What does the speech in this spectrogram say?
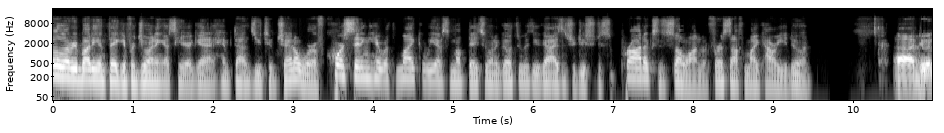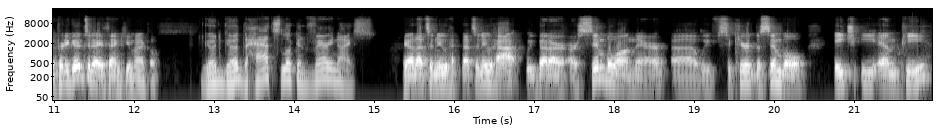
Hello, everybody, and thank you for joining us here again at Hemptown's YouTube channel. We're, of course, sitting here with Mike. We have some updates we want to go through with you guys, introduce you to some products and so on. But first off, Mike, how are you doing? Uh, doing pretty good today. Thank you, Michael. Good, good. The hat's looking very nice. Yeah, that's a new that's a new hat. We've got our, our symbol on there. Uh, we've secured the symbol HEMP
